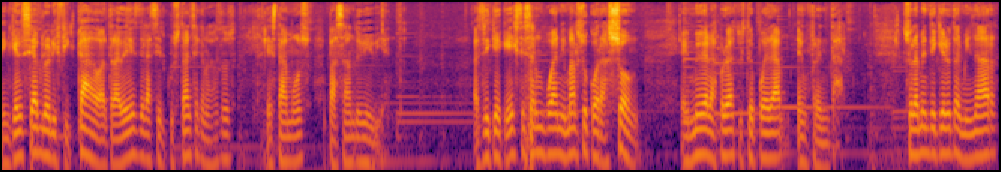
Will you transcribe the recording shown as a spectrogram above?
en que Él sea glorificado a través de las circunstancias que nosotros estamos pasando y viviendo. Así que que este salmo pueda animar su corazón en medio de las pruebas que usted pueda enfrentar. Solamente quiero terminar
